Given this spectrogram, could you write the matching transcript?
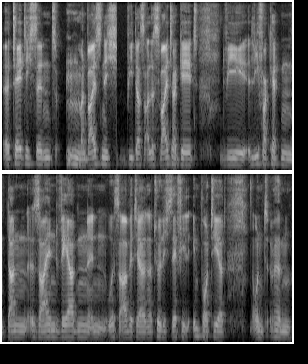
äh, tätig sind. Man weiß nicht, wie das alles weitergeht, wie Lieferketten dann sein werden. In den USA wird ja natürlich sehr viel importiert und ähm,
